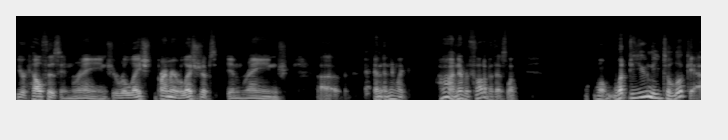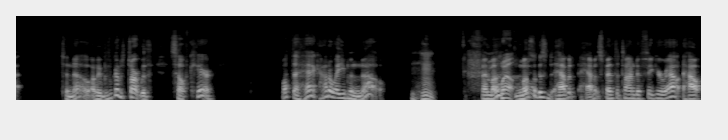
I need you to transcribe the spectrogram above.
Your health is in range? Your relation primary relationships in range? Uh, and, and they're like huh i never thought about that it's like well what do you need to look at to know? I mean we're going to start with self-care what the heck how do i even know Mm-hmm. And most well, most of us haven't haven't spent the time to figure out how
